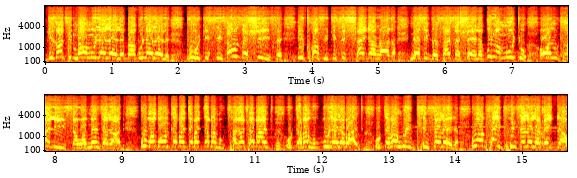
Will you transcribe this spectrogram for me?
ngizothi mama ulalele baba ulalele bhuti sisa uzehlise. Icovid sisishaye kangaka. Nezinto sasehlela kunomuntu owamkhalisa wamenza kabi. Kubo bonke abantu abacabanga ukuthakatha abantu ucabanga ukubulala abantu ucabanga ukuyiphinselela. Ungakupha right now.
